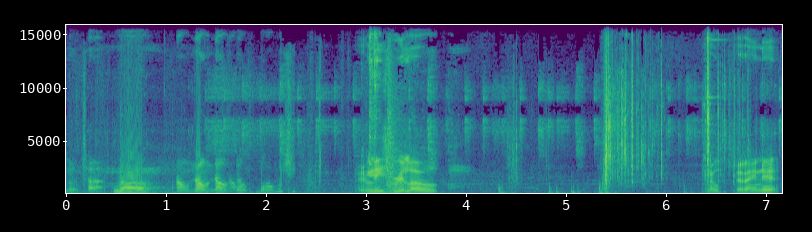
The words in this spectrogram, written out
He up top. No. No, no, no, no. Boy, what you? At least reload. Nope, that ain't it.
